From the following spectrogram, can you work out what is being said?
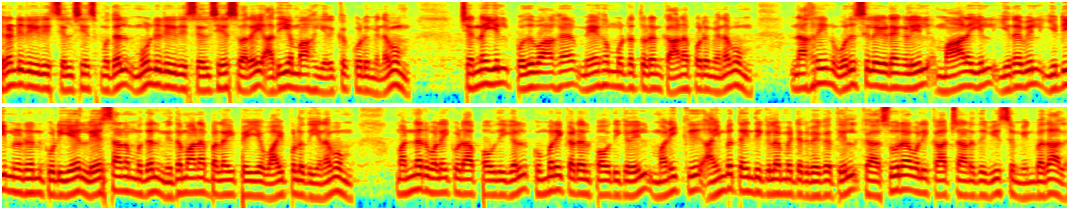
இரண்டு டிகிரி செல்சியஸ் முதல் மூன்று டிகிரி செல்சியஸ் வரை அதிகமாக இருக்கக்கூடும் எனவும் சென்னையில் பொதுவாக மேகமூட்டத்துடன் காணப்படும் எனவும் நகரின் ஒரு சில இடங்களில் மாலையில் இரவில் இடிமின்னுடன் கூடிய லேசான முதல் மிதமான மழை பெய்ய வாய்ப்புள்ளது எனவும் மன்னர் வளைகுடா பகுதிகள் குமரிக்கடல் பகுதிகளில் மணிக்கு ஐம்பத்தைந்து கிலோமீட்டர் வேகத்தில் க சூறாவளி காற்றானது வீசும் என்பதால்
